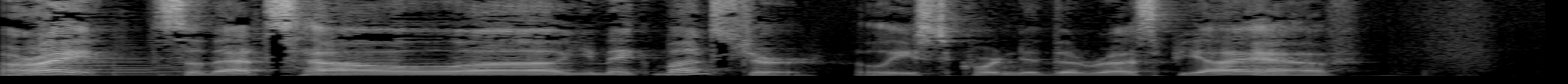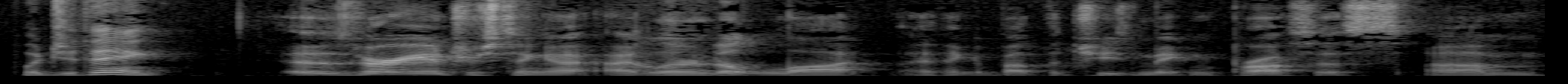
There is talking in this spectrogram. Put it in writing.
All right, so that's how uh, you make Muenster, at least according to the recipe I have. What'd you think? It was very interesting. I, I learned a lot. I think about the cheese making process. Um,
